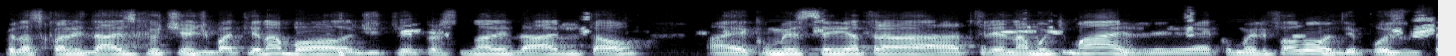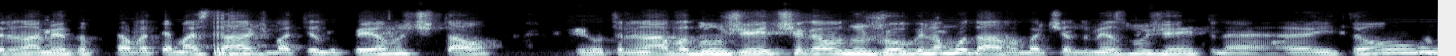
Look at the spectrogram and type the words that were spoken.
pelas qualidades que eu tinha de bater na bola, de ter personalidade e tal, aí comecei a, a treinar muito mais. E é como ele falou, depois do treinamento eu ficava até mais tarde, batendo pênalti e tal. Eu treinava de um jeito, chegava no jogo e não mudava, batia do mesmo jeito, né? Então,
